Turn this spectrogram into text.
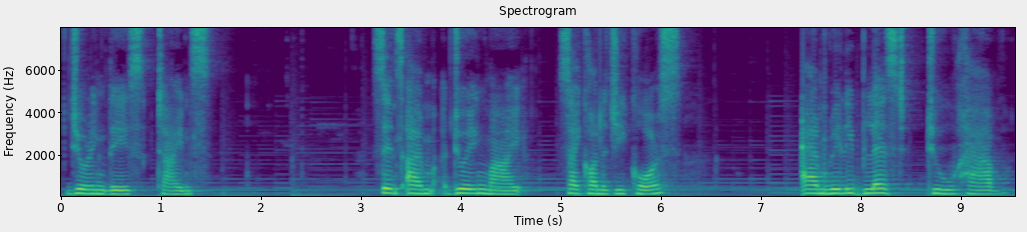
during these times. Since I'm doing my psychology course, I'm really blessed to have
